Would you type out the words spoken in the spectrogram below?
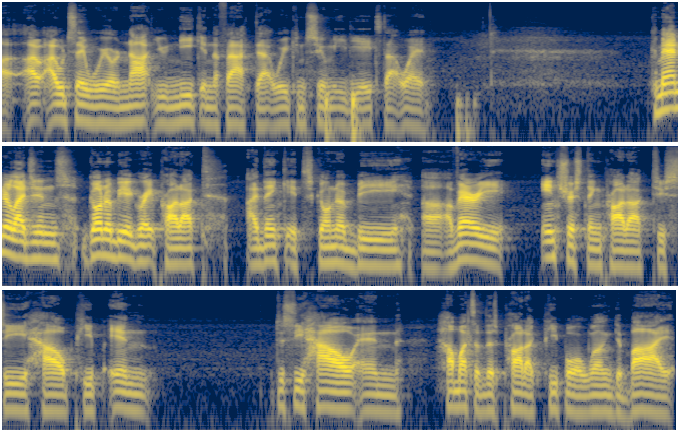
I, I would say we are not unique in the fact that we consume EDHs that way. Commander Legends going to be a great product. I think it's going to be uh, a very interesting product to see how people in to see how and how much of this product people are willing to buy,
